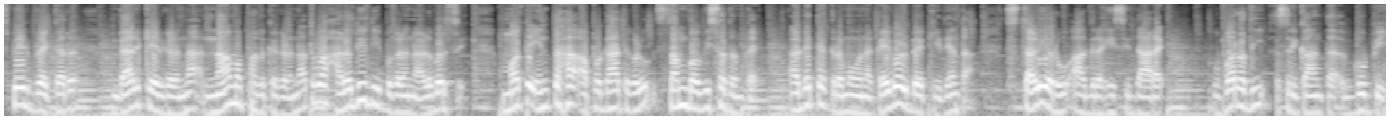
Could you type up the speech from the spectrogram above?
ಸ್ಪೀಡ್ ಬ್ರೇಕರ್ ಬ್ಯಾರಿಕೇಡ್ಗಳನ್ನು ನಾಮಫಲಕಗಳನ್ನು ಅಥವಾ ಹಳದಿ ದೀಪಗಳನ್ನು ಅಳವಡಿಸಿ ಮತ್ತೆ ಇಂತಹ ಅಪಘಾತಗಳು ಸಂಭವಿಸದಂತೆ ಅಗತ್ಯ ಕ್ರಮವನ್ನು ಕೈಗೊಳ್ಳಬೇಕಿದೆ ಅಂತ ಸ್ಥಳೀಯರು ಆಗ್ರಹಿಸಿದ್ದಾರೆ. ವರದಿ ಶ್ರೀಕಾಂತ ಗುಬ್ಬಿ.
